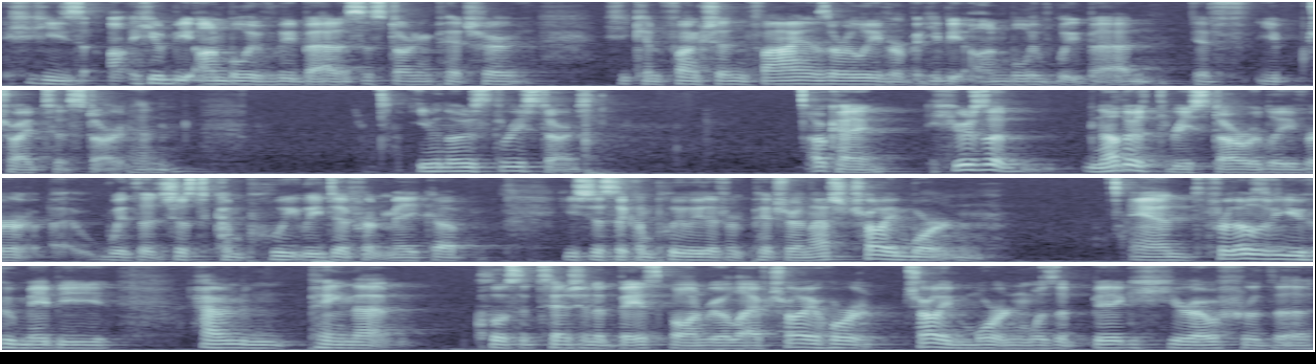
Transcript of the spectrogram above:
he's he would be unbelievably bad as a starting pitcher. He can function fine as a reliever, but he'd be unbelievably bad if you tried to start him. Even though he's three stars. Okay, here's a, another three-star reliever uh, with a, just a completely different makeup. He's just a completely different pitcher, and that's Charlie Morton. And for those of you who maybe haven't been paying that close attention to baseball in real life, Charlie, Hort- Charlie Morton was a big hero for the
